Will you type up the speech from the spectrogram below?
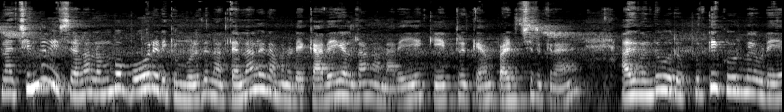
நான் சின்ன வயசுலலாம் ரொம்ப போர் அடிக்கும் பொழுது நான் தெனாலிராமனுடைய கதைகள் தான் நான் நிறைய கேட்டிருக்கேன் படிச்சிருக்கிறேன். அது வந்து ஒரு புத்தி கூர்மையுடைய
